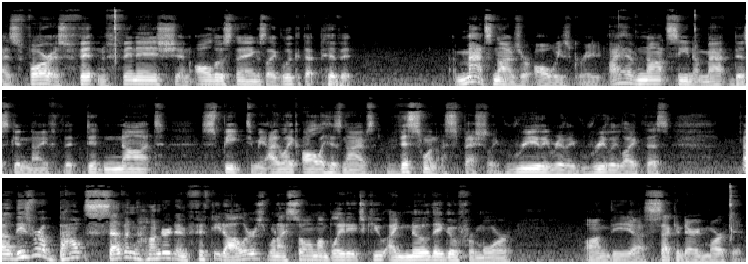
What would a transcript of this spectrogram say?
as far as fit and finish and all those things, like look at that pivot. Matt's knives are always great. I have not seen a Matt Diskin knife that did not speak to me. I like all of his knives. This one especially. Really, really, really like this. Uh, these were about $750 when I saw them on Blade HQ. I know they go for more on the uh, secondary market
